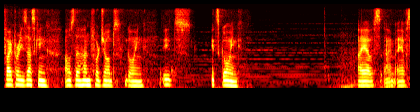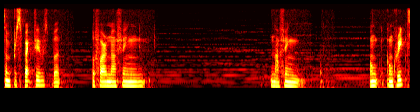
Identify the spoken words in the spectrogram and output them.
Viper is asking how's the hunt for jobs going, it's it's going. I have I have some perspectives, but so far nothing nothing con concrete.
